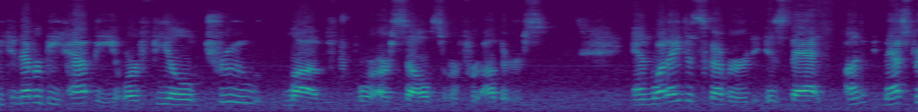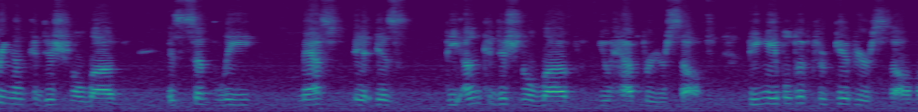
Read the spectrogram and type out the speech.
we can never be happy or feel true love for ourselves or for others. And what I discovered is that un- mastering unconditional love is simply mas- is the unconditional love you have for yourself. Being able to forgive yourself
